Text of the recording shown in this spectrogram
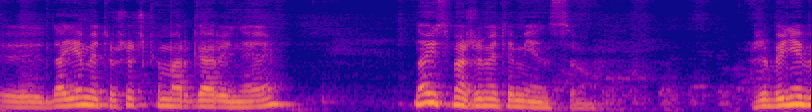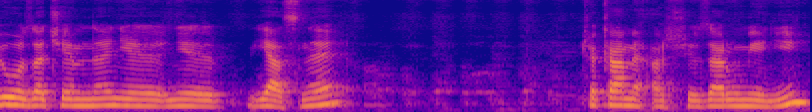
y, dajemy troszeczkę margaryny. No i smażymy te mięso. Żeby nie było za ciemne, nie, nie jasne. Czekamy aż się zarumieni.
